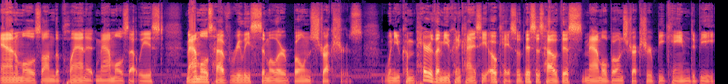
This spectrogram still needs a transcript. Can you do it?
animals on the planet, mammals at least, mammals have really similar bone structures. When you compare them, you can kind of see, okay, so this is how this mammal bone structure became to be.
